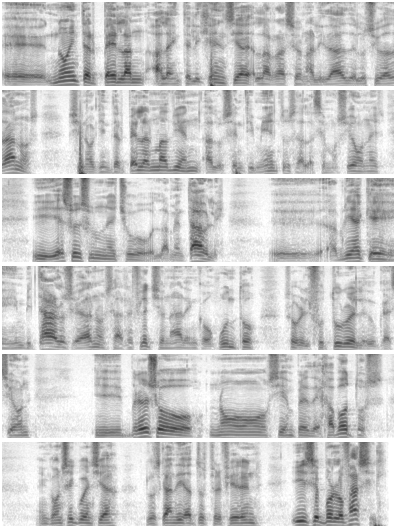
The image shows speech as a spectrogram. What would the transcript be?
eh, no interpelan a la inteligencia, la racionalidad de los ciudadanos, sino que interpelan más bien a los sentimientos, a las emociones, y eso es un hecho lamentable. Eh, habría que invitar a los ciudadanos a reflexionar en conjunto sobre el futuro de la educación, pero eso no siempre deja votos. En consecuencia, los candidatos prefieren irse por lo fácil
